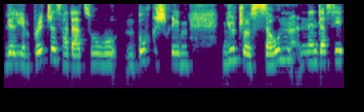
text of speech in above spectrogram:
William Bridges hat dazu ein Buch geschrieben, Neutral Zone nennt er sie,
